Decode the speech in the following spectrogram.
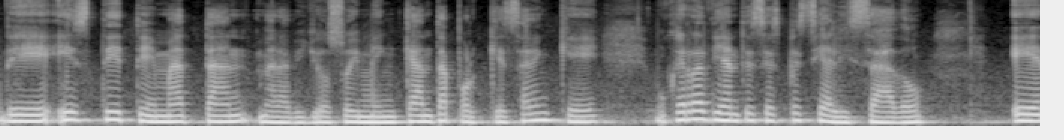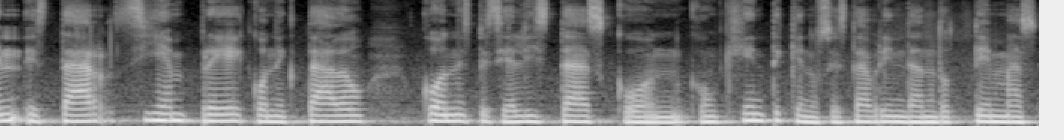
de este tema tan maravilloso y me encanta porque saben que Mujer Radiante se ha especializado en estar siempre conectado con especialistas, con, con gente que nos está brindando temas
